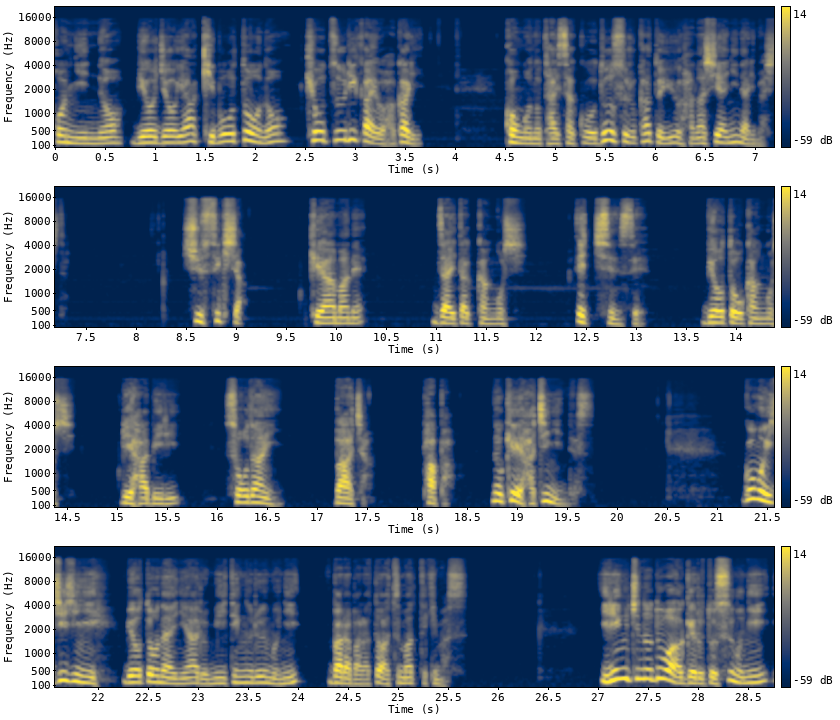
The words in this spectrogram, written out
本人の病状や希望等の共通理解を図り、今後の対策をどうするかという話し合いになりました。出席者、ケアマネ、在宅看護師、エッチ先生、病棟看護師、リハビリ、相談員、ばあちゃん、パパの計8人です。午後1時に病棟内にあるミーティングルームにバラバラと集まってきます。入り口のドアを開けるとすぐに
